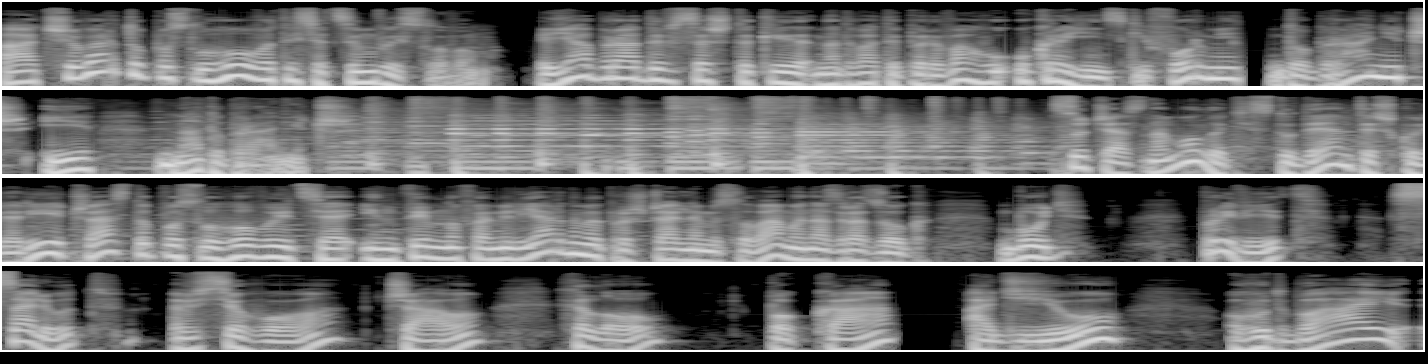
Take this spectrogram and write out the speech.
А чи варто послуговуватися цим висловом? Я б радив все ж таки надавати перевагу українській формі добраніч і на добраніч. Сучасна молодь, студенти, школярі часто послуговуються інтимно-фамільярними прощальними словами на зразок будь, привіт, салют, всього, ciao, hello, пока, adieu, goodbye,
